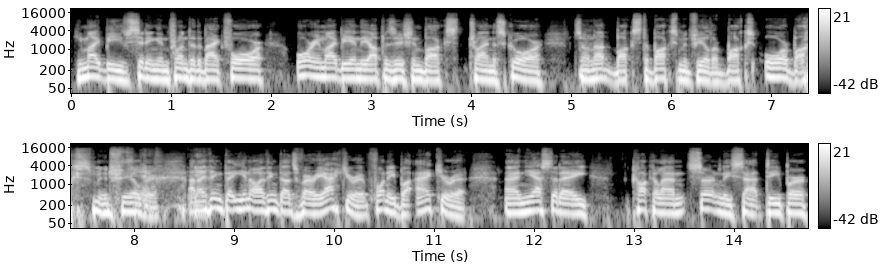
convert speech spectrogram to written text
he might be sitting in front of the back four, or he might be in the opposition box trying to score. So not box to box midfielder, box or box midfielder. Yeah, and I think that you know I think that's very accurate, funny but accurate. And yesterday, Coquelin certainly sat deeper.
